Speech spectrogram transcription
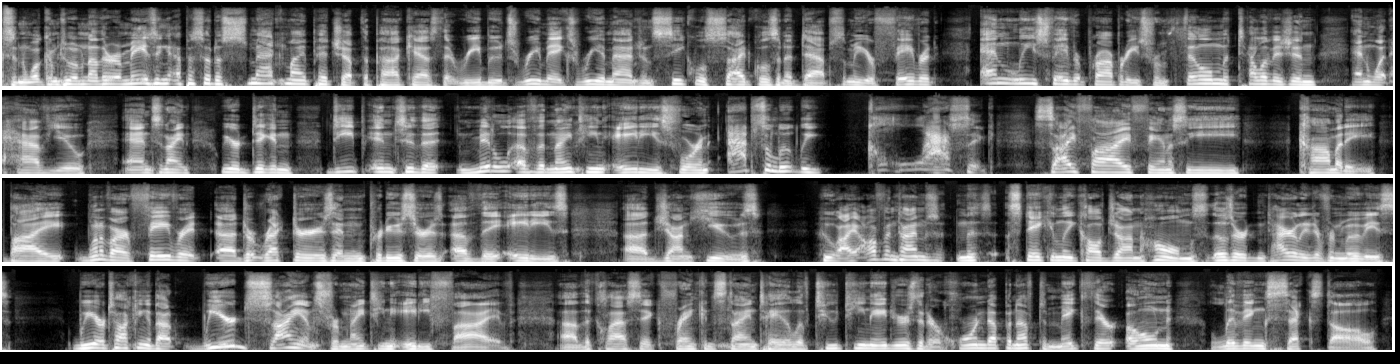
Geeks, and welcome to another amazing episode of Smack My Pitch Up, the podcast that reboots, remakes, reimagines, sequels, sidequels, and adapts some of your favorite and least favorite properties from film, television, and what have you. And tonight we are digging deep into the middle of the 1980s for an absolutely classic sci fi fantasy comedy by one of our favorite uh, directors and producers of the 80s, uh, John Hughes who I oftentimes mistakenly call John Holmes. Those are entirely different movies. We are talking about Weird Science from 1985, uh, the classic Frankenstein tale of two teenagers that are horned up enough to make their own living sex doll.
